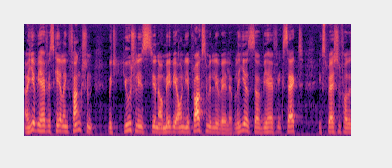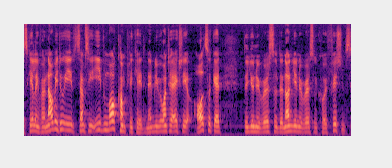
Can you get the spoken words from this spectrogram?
now here we have a scaling function, which usually is, you know, maybe only approximately available. Here, so we have exact expression for the scaling function. Now we do something even more complicated, namely we want to actually also get the universal, the non-universal coefficients.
